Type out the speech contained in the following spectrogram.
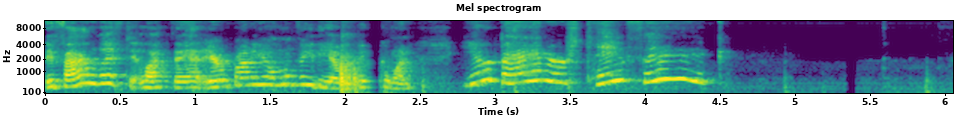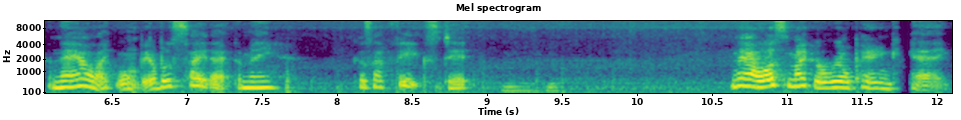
if I left it like that, everybody on the video would be going, "Your batter's too thick." Now they won't be able to say that to me because I fixed it. Mm-hmm. Now let's make a real pancake.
